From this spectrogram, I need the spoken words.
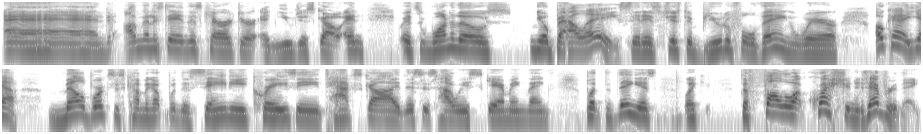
and I'm going to stay in this character and you just go. And it's one of those, you know, ballets that is just a beautiful thing where, okay, yeah, Mel Brooks is coming up with this zany, crazy tax guy. This is how he's scamming things. But the thing is, like, the follow up question is everything.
